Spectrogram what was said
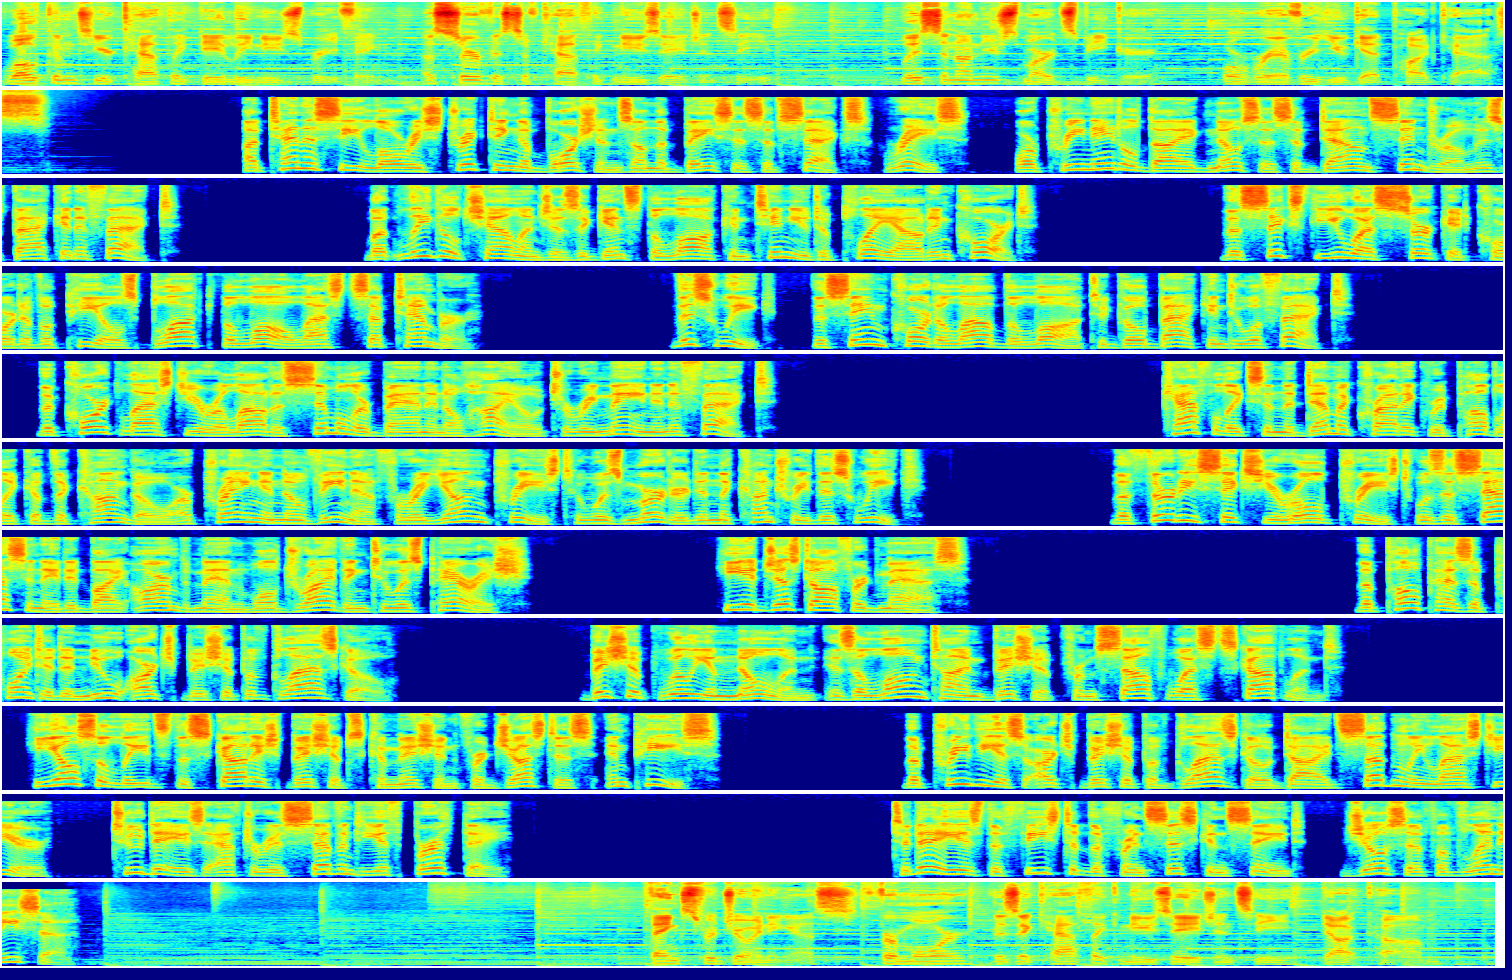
Welcome to your Catholic Daily News Briefing, a service of Catholic News Agency. Listen on your smart speaker or wherever you get podcasts. A Tennessee law restricting abortions on the basis of sex, race, or prenatal diagnosis of Down syndrome is back in effect. But legal challenges against the law continue to play out in court. The Sixth U.S. Circuit Court of Appeals blocked the law last September. This week, the same court allowed the law to go back into effect. The court last year allowed a similar ban in Ohio to remain in effect. Catholics in the Democratic Republic of the Congo are praying a novena for a young priest who was murdered in the country this week. The 36 year old priest was assassinated by armed men while driving to his parish. He had just offered Mass. The Pope has appointed a new Archbishop of Glasgow. Bishop William Nolan is a longtime bishop from southwest Scotland. He also leads the Scottish Bishops' Commission for Justice and Peace. The previous Archbishop of Glasgow died suddenly last year, two days after his 70th birthday. Today is the feast of the Franciscan saint, Joseph of Leonessa. Thanks for joining us. For more, visit CatholicNewsAgency.com.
